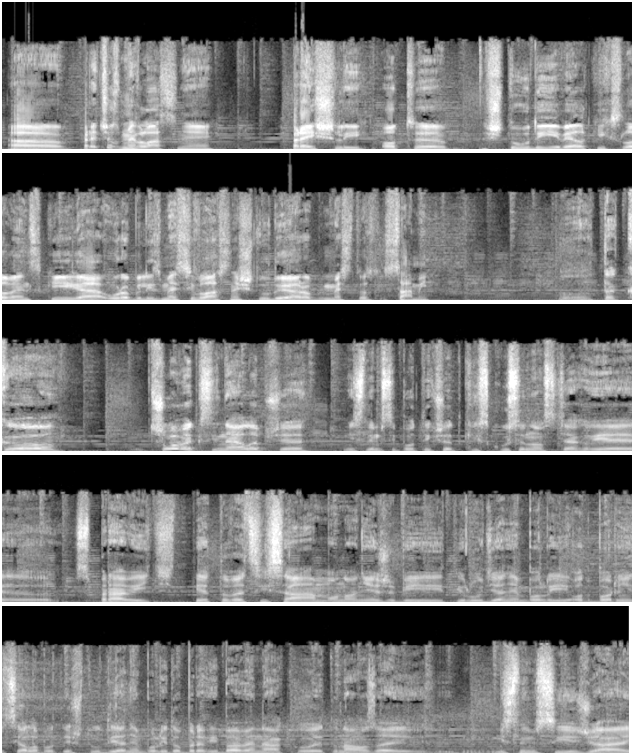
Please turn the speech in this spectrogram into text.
Uh, prečo sme vlastne prešli od uh, štúdií veľkých slovenských a urobili sme si vlastné štúdio a robíme si to sami? O, tak o, človek si najlepšie, myslím si, po tých všetkých skúsenostiach vie e, spraviť tieto veci sám. Ono nie, že by tí ľudia neboli odborníci alebo tie štúdia neboli dobre vybavené, ako je to naozaj, myslím si, že aj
